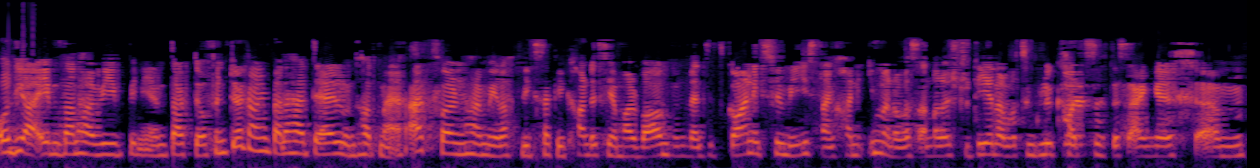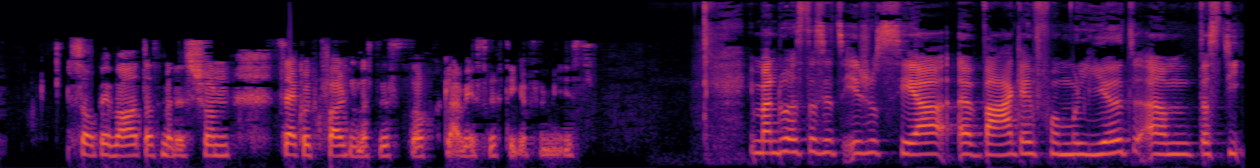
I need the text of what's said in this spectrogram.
und ja, eben dann ich, bin ich einen Tag der offenen Tür gegangen bei der HTL und hat mir auch gefallen und habe mir gedacht, wie gesagt, ich kann das ja mal wagen und wenn es jetzt gar nichts für mich ist, dann kann ich immer noch was anderes studieren, aber zum Glück hat sich das eigentlich ähm, so bewahrt, dass mir das schon sehr gut gefällt und dass das doch, glaube ich, das Richtige für mich ist. Ich meine, du hast das jetzt eh schon sehr äh, vage formuliert, ähm, dass die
